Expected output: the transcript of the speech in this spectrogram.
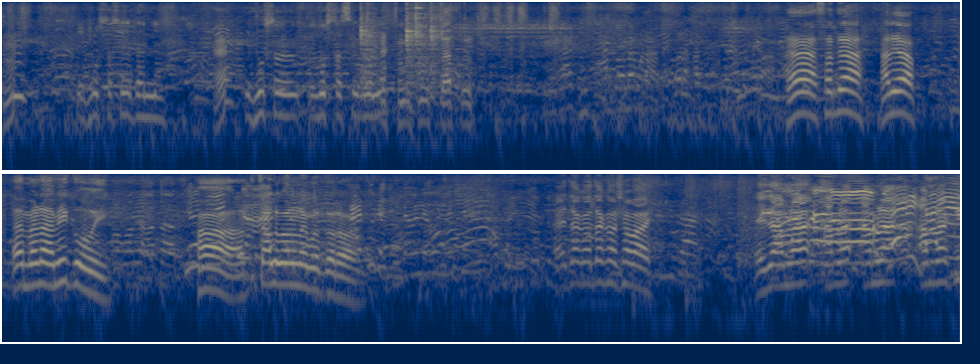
হুম? মুস্তাসির দেন না। হ্যাঁ? মুস্তাসির বলে। হ্যাঁ সাদা হারিয়া। এ ম্যাডাম আমি কই? হ্যাঁ চালু করো না তোর এই দেখো দেখো সবাই। এই যে আমরা আমরা আমরা আমরা কি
